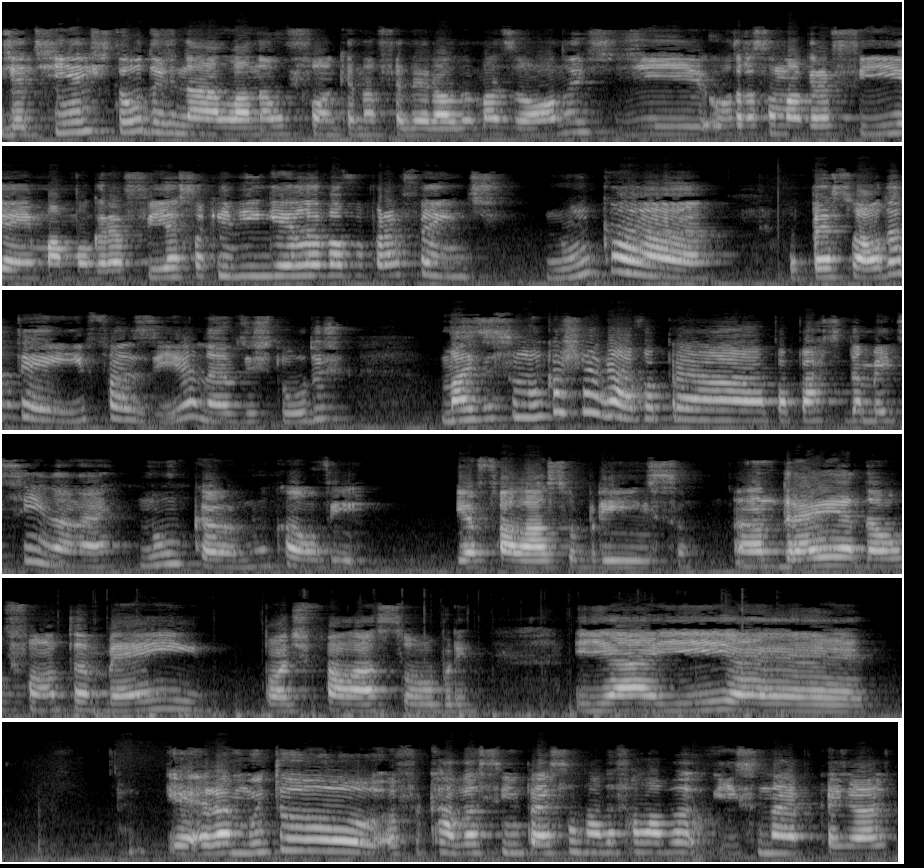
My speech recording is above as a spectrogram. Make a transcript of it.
já tinha estudos na, lá na UFAM, que é na Federal do Amazonas, de ultrassonografia e mamografia, só que ninguém levava para frente. Nunca o pessoal da TI fazia, né, os estudos, mas isso nunca chegava para a parte da medicina, né? Nunca, nunca ouvi ia falar sobre isso. A Andrea da UFAM também pode falar sobre. E aí, é, era muito. Eu ficava assim, impressionada, falava isso na época já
